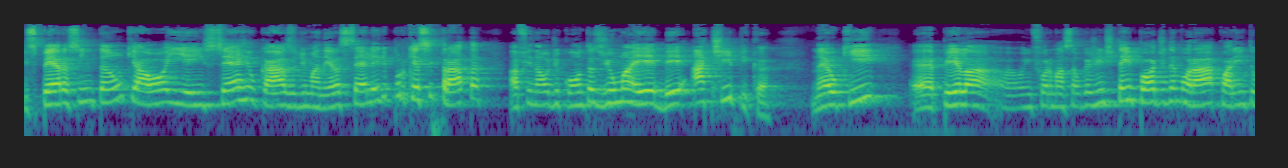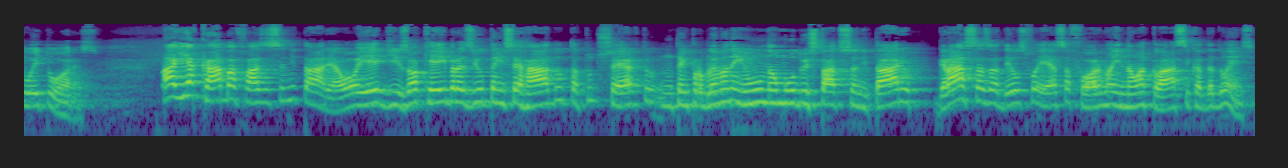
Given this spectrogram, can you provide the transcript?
Espera-se então que a OIE encerre o caso de maneira célere, porque se trata, afinal de contas, de uma EB atípica, né? o que, é, pela informação que a gente tem, pode demorar 48 horas. Aí acaba a fase sanitária. A OE diz: ok, Brasil está encerrado, está tudo certo, não tem problema nenhum, não muda o status sanitário. Graças a Deus foi essa forma e não a clássica da doença.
